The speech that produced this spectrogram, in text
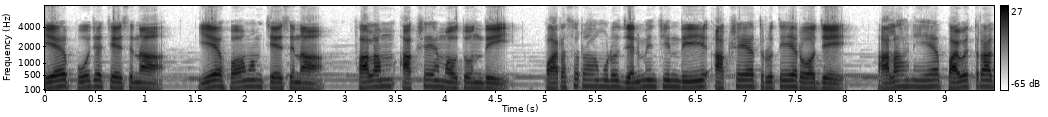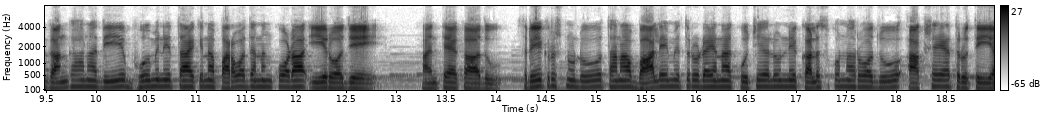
ఏ పూజ చేసినా ఏ హోమం చేసినా ఫలం అక్షయమవుతుంది. పరశురాముడు జన్మించింది అక్షయ తృతీయ రోజే. అలానే పవిత్ర గంగానది భూమిని తాకిన పర్వదినం కూడా ఈ రోజే. అంతేకాదు శ్రీకృష్ణుడు తన బాల్యమిత్రుడైన కుచేలుణ్ణి కలుసుకున్న రోజు అక్షయ తృతీయ.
